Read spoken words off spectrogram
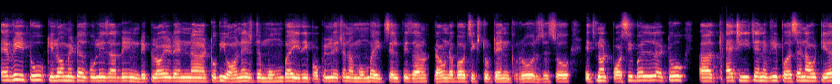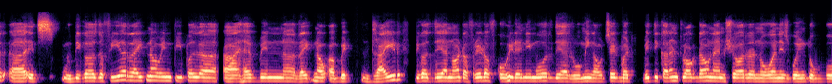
every two kilometers police are being deployed. And uh, to be honest, the Mumbai, the population of Mumbai itself is around about 6 to 10 crores. So it's not possible to uh, catch each and every person out here. Uh, it's because the fear right now people uh, uh, have been uh, right now a bit dried because they are not afraid of COVID anymore. They are roaming outside. But with the current lockdown, I'm sure uh, no one is going to go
